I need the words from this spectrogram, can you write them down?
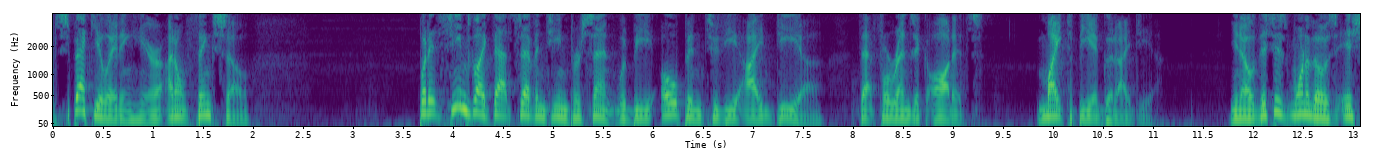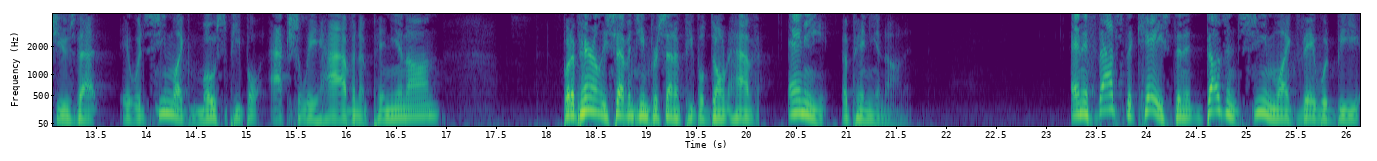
speculating here. I don't think so. But it seems like that 17% would be open to the idea that forensic audits might be a good idea. You know, this is one of those issues that it would seem like most people actually have an opinion on. But apparently, 17% of people don't have any opinion on it. And if that's the case, then it doesn't seem like they would be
